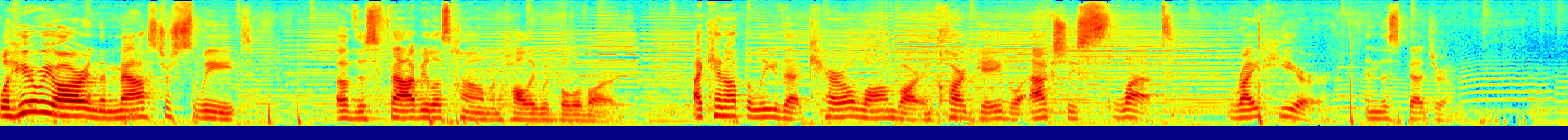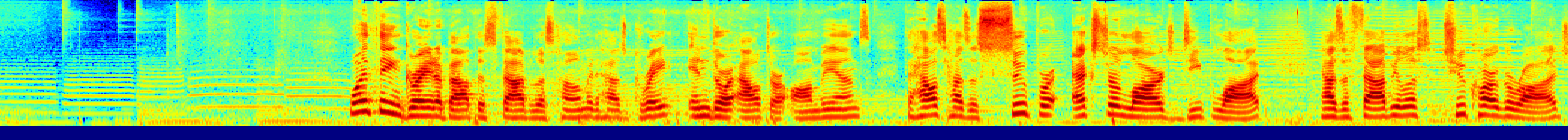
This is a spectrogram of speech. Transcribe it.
Well, here we are in the master suite of this fabulous home on Hollywood Boulevard. I cannot believe that Carole Lombard and Clark Gable actually slept right here in this bedroom. One thing great about this fabulous home, it has great indoor-outdoor ambience. The house has a super extra large deep lot. It has a fabulous two-car garage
